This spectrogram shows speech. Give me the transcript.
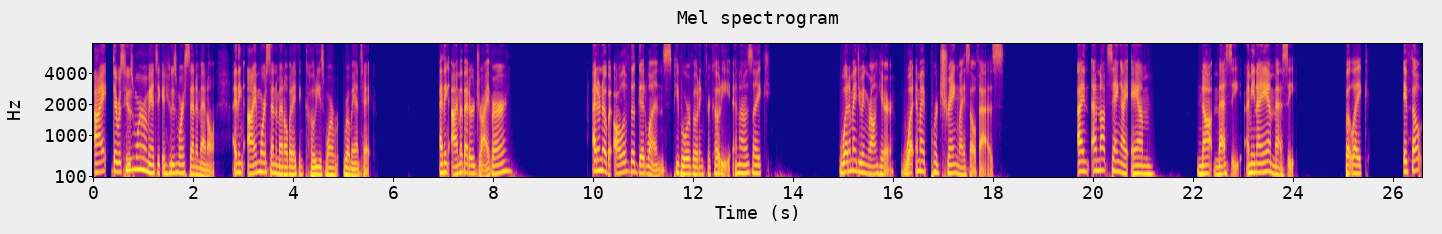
I, there was who's more romantic and who's more sentimental. I think I'm more sentimental, but I think Cody's more romantic. I think I'm a better driver. I don't know, but all of the good ones, people were voting for Cody. And I was like, what am I doing wrong here? What am I portraying myself as? I, I'm not saying I am not messy. I mean, I am messy, but like it felt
